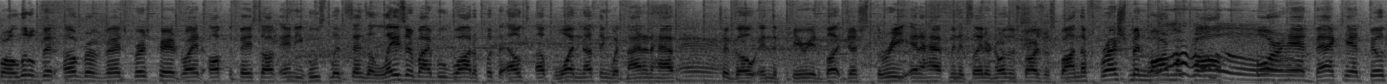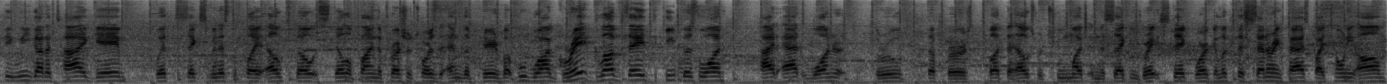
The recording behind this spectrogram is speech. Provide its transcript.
for a little bit of revenge. First period right off the faceoff. Andy Hooslet sends a laser by Beaubois to put the Elks up 1-0 with nine and a half to go in the period. But just three and a half minutes later, Northern Stars respond. The freshman Mar McCall, forehand, backhand, filthy. We got a tie game with six minutes to play. Elks, though, still applying the pressure towards the end of the period. But Beaubois, great glove save to keep this one tied at one through the first, but the Elks were too much in the second. Great stick work, and look at the centering pass by Tony Alm.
